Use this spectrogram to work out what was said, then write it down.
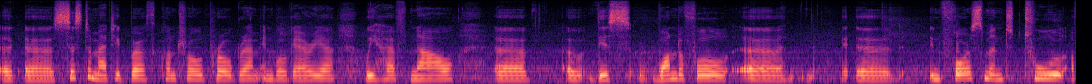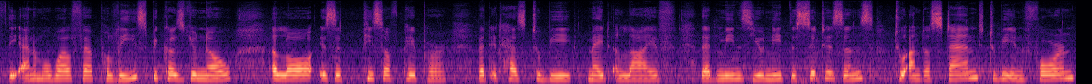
a, a systematic birth control program in bulgaria. We have now uh, uh, this wonderful uh, uh, enforcement tool of the animal welfare police because you know a law is a piece of paper but it has to be made alive that means you need the citizens to understand to be informed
